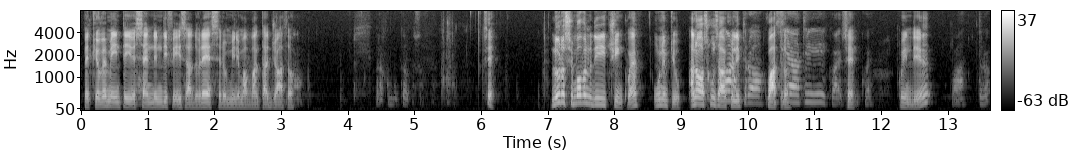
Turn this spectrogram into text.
perché ovviamente io essendo in difesa dovrei essere un minimo avvantaggiato. No. Però comunque lo posso fare. Sì. Loro si muovono di 5, eh? Uno in più. Ah no, scusa, quelli... 4. 4. Sì. Quindi... 4.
